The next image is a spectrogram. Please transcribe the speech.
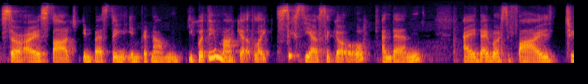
So I start investing in Vietnam equity market like six years ago, and then I diversify to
